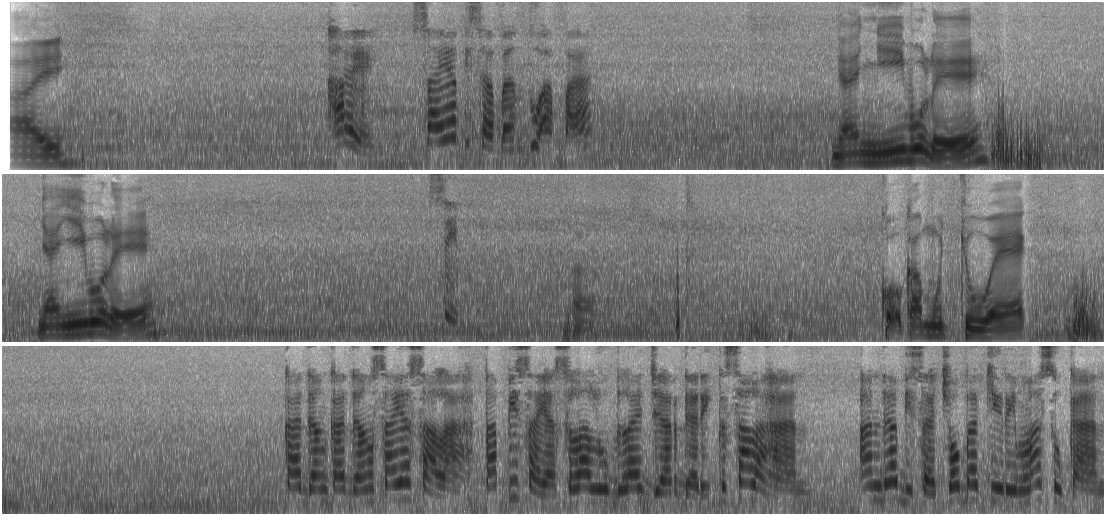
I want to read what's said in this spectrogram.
Hai, Hai, saya bisa bantu apa? nyanyi boleh? Nyanyi boleh? Sip, Kok kamu cuek? kadang-kadang saya salah, tapi saya selalu belajar dari kesalahan. Anda bisa coba kirim masukan.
